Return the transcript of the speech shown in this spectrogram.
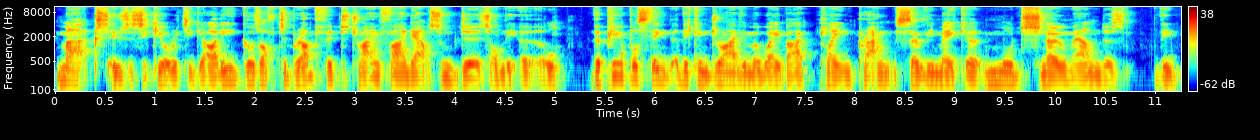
Max, who's a security guard, he goes off to Bradford to try and find out some dirt on the Earl. The pupils think that they can drive him away by playing pranks, so they make a mud snowman as they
